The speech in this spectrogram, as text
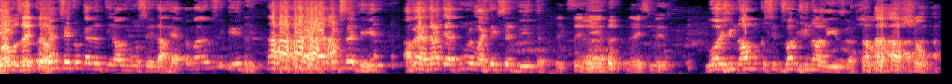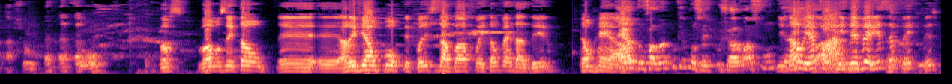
Vamos então. vocês estão querendo tirar de vocês da reta, mas é o seguinte: a verdade tem que ser dita. A verdade é dura, mas tem que ser dita. Tem que ser dito. É isso mesmo. O original nunca se desoriginaliza. Show, show, show. Vamos, vamos então é, é, aliviar um pouco depois desse desabafo aí tão verdadeiro, tão É, eu real. tô falando porque vocês puxaram o assunto. E não, e, é, Claro. e deveria ser feito mesmo.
